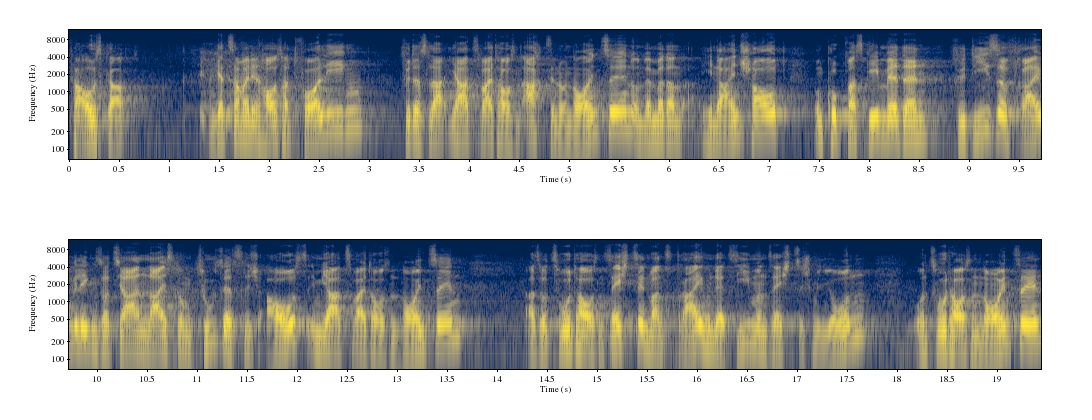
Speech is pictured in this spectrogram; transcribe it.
verausgabt. Jetzt haben wir den Haushalt vorliegen für das Jahr 2018 und 2019. Wenn man dann hineinschaut und guckt, was geben wir denn für diese freiwilligen sozialen Leistungen zusätzlich aus im Jahr 2019, also 2016 waren es 367 Millionen €, und 2019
